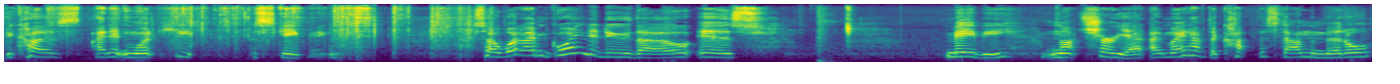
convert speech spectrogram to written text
because I didn't want heat escaping. So what I'm going to do though is Maybe. I'm not sure yet. I might have to cut this down the middle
